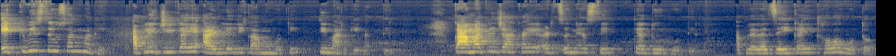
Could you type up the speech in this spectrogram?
एकवीस दिवसांमध्ये आपली जी काही आडलेली कामं होती ती मार्गी लागतील. कामातील ज्या काही अडचणी असतील त्या दूर होतील. आपल्याला जे काही हवं होतं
